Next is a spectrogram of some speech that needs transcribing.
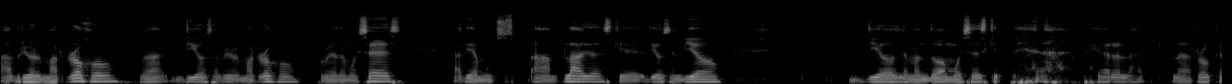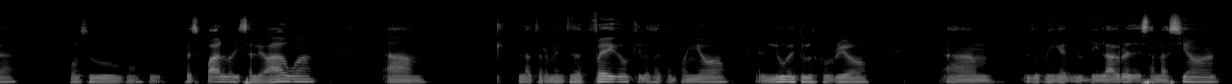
Abrió el mar rojo. Dios abrió el mar rojo por medio de Moisés. Había muchas plagas que Dios envió. Dios le mandó a Moisés que pegara la, la roca con su, con su pespalo y salió agua. la tormenta de fuego que los acompañó, el nube que los cubrió, los milagros de sanación.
